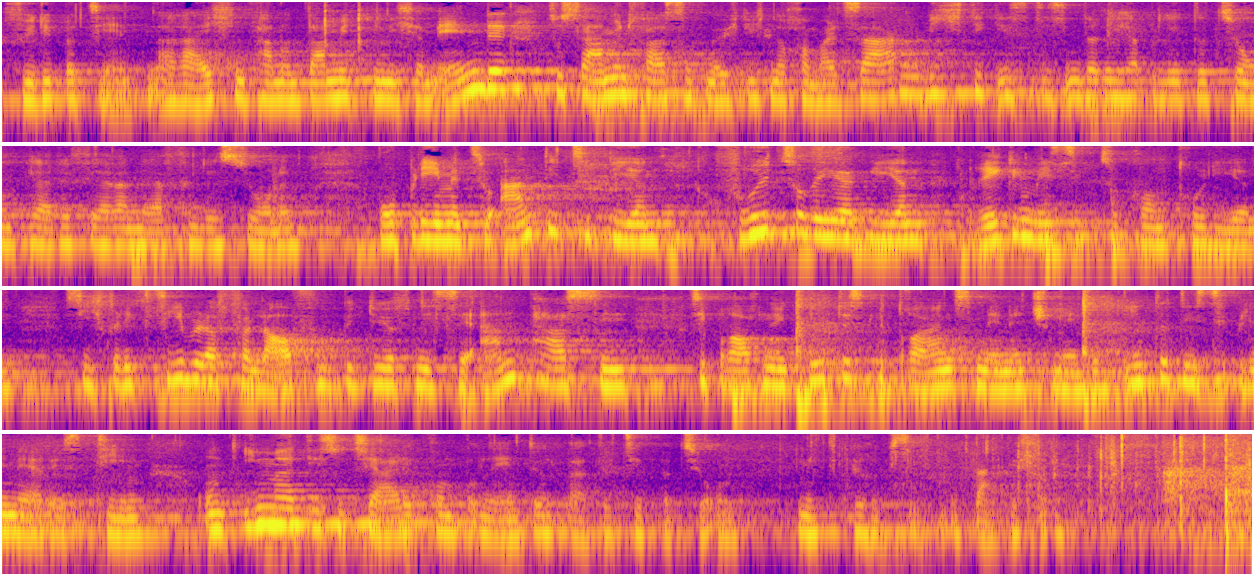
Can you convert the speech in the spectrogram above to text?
für die Patienten erreichen kann. Und damit bin ich am Ende. Zusammenfassend möchte ich noch einmal sagen, wichtig ist es in der Rehabilitation peripherer Nervenläsionen, Probleme zu antizipieren, früh zu reagieren, regelmäßig zu kontrollieren, sich flexibel auf Verlauf und Bedürfnisse anpassen. Sie brauchen ein gutes Betreuungsmanagement und interdisziplinäres Team und immer die soziale Komponente und Partizipation mit berücksichtigen. Dankeschön.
